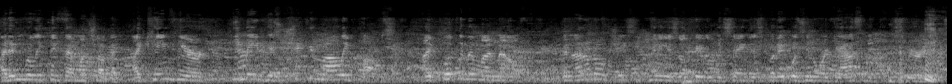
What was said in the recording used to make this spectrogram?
I didn't really think that much of it. I came here. He made his chicken lollipops. I put them in my mouth, and I don't know if J.C. Penney is okay with me saying this, but it was an orgasmic experience.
